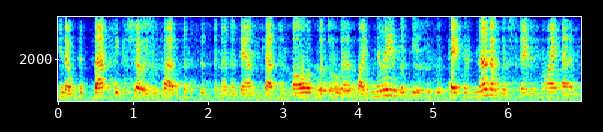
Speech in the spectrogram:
you know, if it's that big a show, you have an assistant and a dance captain, all of which who have like millions of pieces of paper, none of which stayed in my head,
